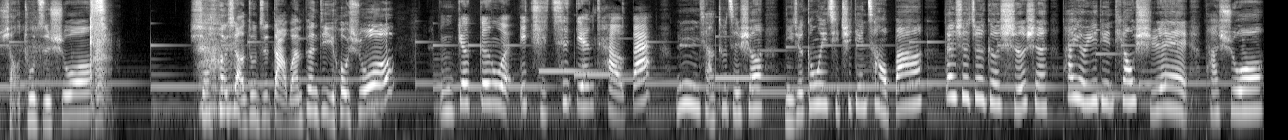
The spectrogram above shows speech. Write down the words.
小兔子说：“小 小兔子打完喷嚏以后说。”你就跟我一起吃点草吧。嗯，小兔子说：“你就跟我一起吃点草吧。”但是这个蛇神他有一点挑食哎，他说：“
